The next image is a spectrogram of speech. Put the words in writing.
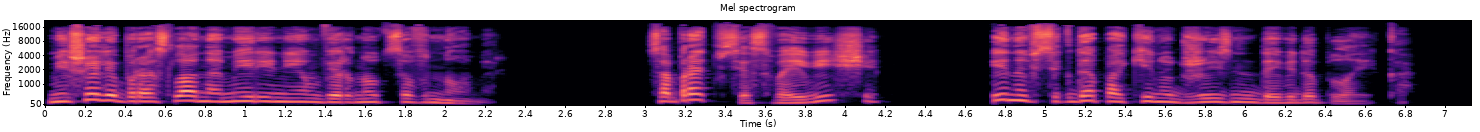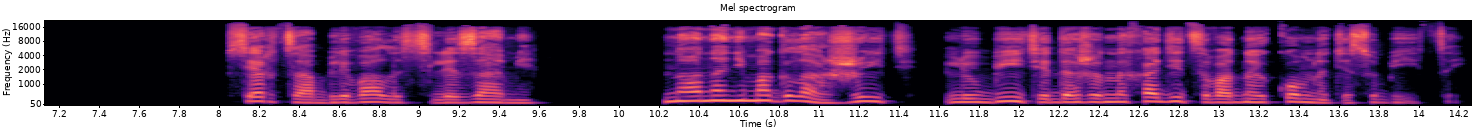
Мишель обросла намерением вернуться в номер, собрать все свои вещи и навсегда покинуть жизнь Дэвида Блейка. Сердце обливалось слезами, но она не могла жить, любить и даже находиться в одной комнате с убийцей.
